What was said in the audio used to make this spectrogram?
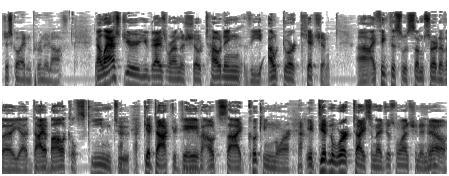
just go ahead and prune it off. Now, last year you guys were on the show touting the outdoor kitchen. Uh, I think this was some sort of a uh, diabolical scheme to get Dr. Dave outside cooking more. It didn't work, Tyson. I just want you to know.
